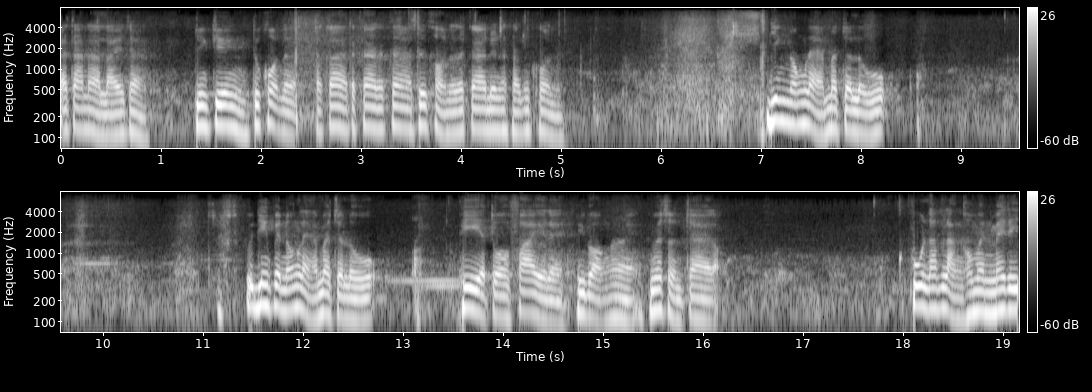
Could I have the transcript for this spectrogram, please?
อาจารย์อ่านไลฟ์จ้ะจริง ๆ ทุกคนอะตะกร้าตะกร้าตะกร้าซื้อของตะกร้าด้วยนะครับ ทุกคน ยิ่งน้องแหลมมันจะรู้ยิ่งเป็นน้องแหลมอาจจะรู้ พี่อะตัวไฟเลย พี่บอกให้ไม่สนใจหรอกพูดรับหลังเขามันไม่ได้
